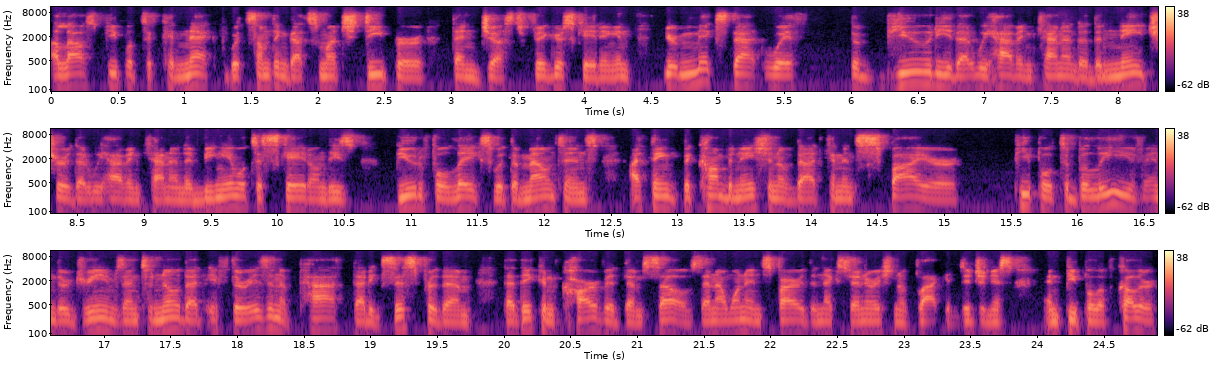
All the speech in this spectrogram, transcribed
allows people to connect with something that's much deeper than just figure skating. And you mix that with the beauty that we have in Canada, the nature that we have in Canada, being able to skate on these beautiful lakes with the mountains. I think the combination of that can inspire people to believe in their dreams and to know that if there isn't a path that exists for them that they can carve it themselves. And i want to inspire the next generation of black indigenous and people of color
